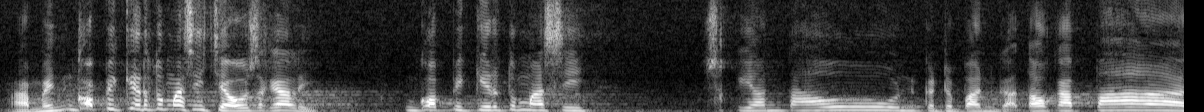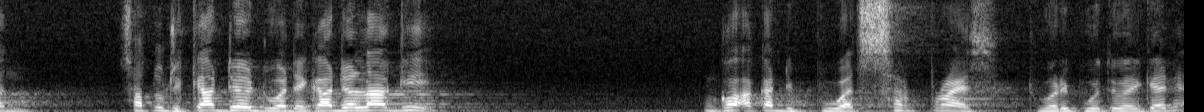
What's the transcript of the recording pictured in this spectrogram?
Amin. Engkau pikir itu masih jauh sekali. Engkau pikir itu masih sekian tahun ke depan, gak tahu kapan. Satu dekade, dua dekade lagi. Engkau akan dibuat surprise. 2023 ini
